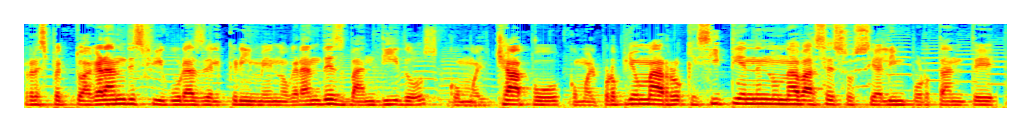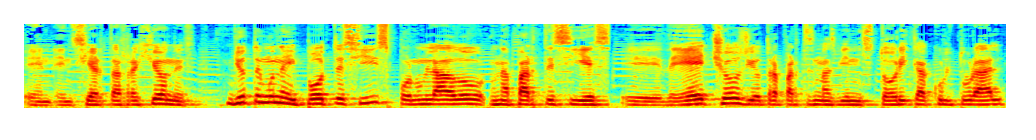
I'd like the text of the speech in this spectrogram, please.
respecto a grandes figuras del crimen o grandes bandidos como el Chapo, como el propio Marro, que sí tienen una base social importante en, ciertas regiones. Yo tengo una hipótesis, por un lado, una parte sí es eh, de hechos y otra parte es más bien histórica, cultural.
